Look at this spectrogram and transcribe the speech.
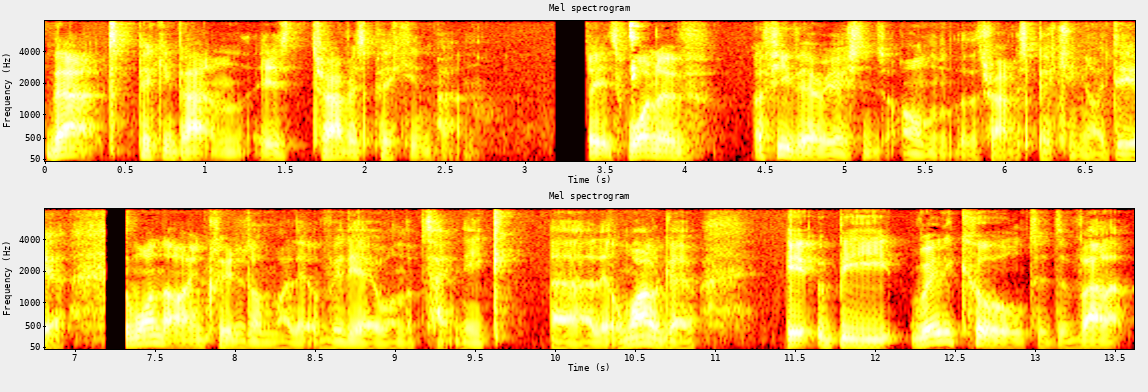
That picking pattern is Travis picking pattern. It's one of a few variations on the Travis picking idea. The one that I included on my little video on the technique uh, a little while ago it would be really cool to develop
